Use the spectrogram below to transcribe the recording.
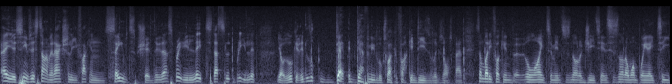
Hey, it seems this time it actually fucking saved some shit, dude. That's pretty lit. That's pretty lit. Yo, look at it. Look, de it definitely looks like a fucking diesel exhaust, man. Somebody fucking uh, lied to me. This is not a GT. This is not a 1.8T.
